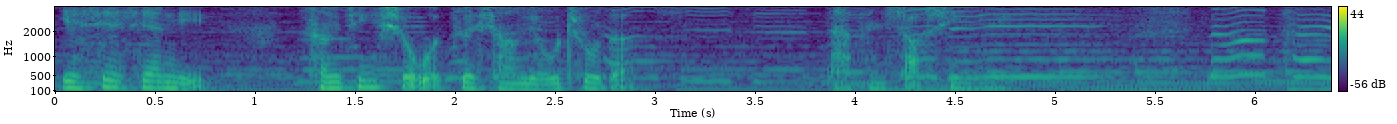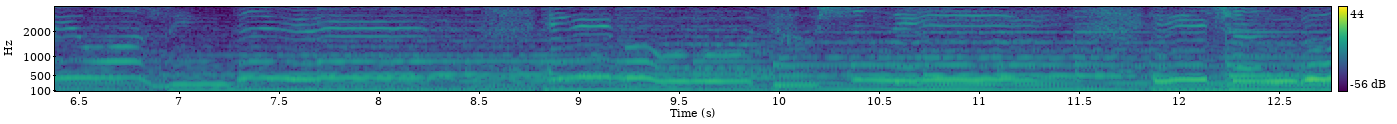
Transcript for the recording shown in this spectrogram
也谢谢你，曾经是我最想留住的那份小幸运。去为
